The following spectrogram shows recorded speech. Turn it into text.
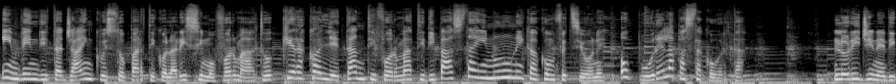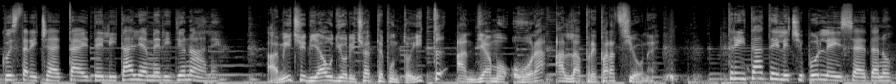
in vendita già in questo particolarissimo formato che raccoglie tanti formati di pasta in un'unica confezione, oppure la pasta corta. L'origine di questa ricetta è dell'Italia meridionale. Amici di Audioricette.it, andiamo ora alla preparazione. Tritate le cipolle e il sedano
